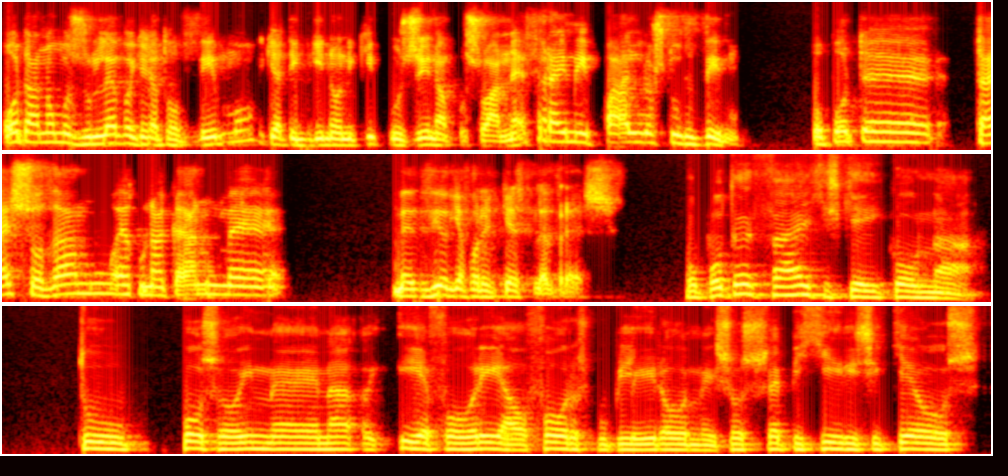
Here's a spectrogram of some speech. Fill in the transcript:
Όταν όμως δουλεύω για το Δήμο, για την κοινωνική κουζίνα που σου ανέφερα, είμαι υπάλληλος του Δήμου. Οπότε τα έσοδά μου έχουν να κάνουν με, με δύο διαφορετικές πλευρές. Οπότε θα έχεις και εικόνα του πόσο είναι η εφορία, ο φόρος που πληρώνεις ως επιχείρηση και ως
